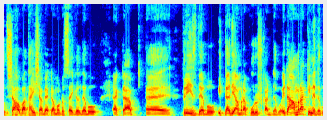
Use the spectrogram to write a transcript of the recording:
উৎসাহ বাতা হিসাবে একটা মোটরসাইকেল দেব, একটা ফ্রিজ দেব, ইত্যাদি আমরা পুরস্কার দেব। এটা আমরা কিনে দেব।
